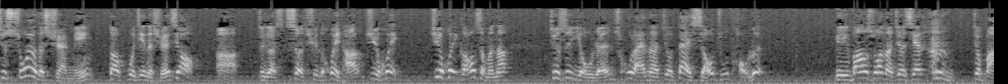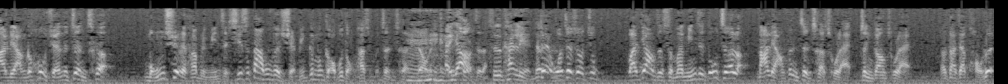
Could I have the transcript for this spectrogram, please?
就所有的选民到附近的学校啊，这个社区的会堂聚会。聚会搞什么呢？就是有人出来呢，就带小组讨论。比方说呢，就先 就把两个候选人的政策蒙去了他们的名字。其实大部分选民根本搞不懂他什么政策，你知道吗？看样子的，这是看脸的。对我这时候就把样子什么名字都遮了，拿两份政策出来，政纲出来，让大家讨论。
